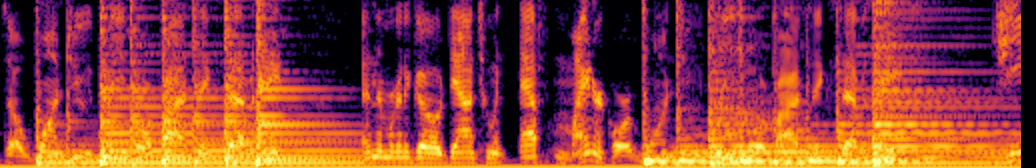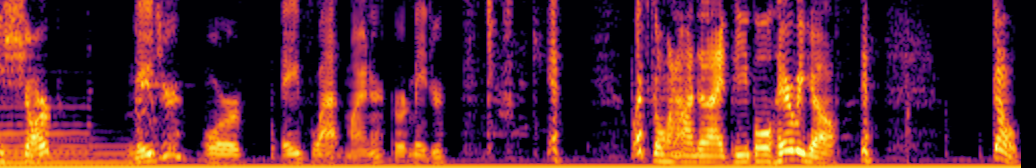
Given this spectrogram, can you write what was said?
So, one, two, three, four, five, six, seven, eight. And then we're going to go down to an F minor chord. One, two, three, four, five, six, seven, eight. G sharp major or A flat minor or major. What's going on tonight, people? Here we go. go.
